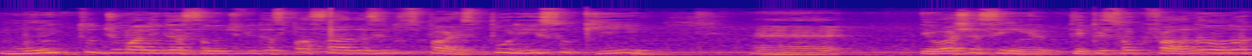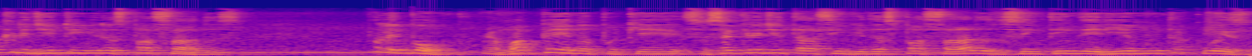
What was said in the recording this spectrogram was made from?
muito de uma ligação de vidas passadas e dos pais. Por isso que é, eu acho assim, tem pessoa que fala, não, eu não acredito em vidas passadas. Falei, bom, é uma pena, porque se você acreditasse em vidas passadas, você entenderia muita coisa.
